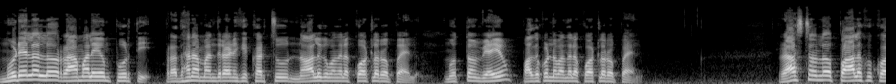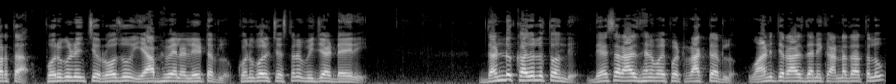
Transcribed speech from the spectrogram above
మూడేళ్ళలో రామాలయం పూర్తి. ప్రధాన మందిరానికి ఖర్చు నాలుగు వందల కోట్ల రూపాయలు. మొత్తం వ్యయం పదకొండు వందల కోట్ల రూపాయలు. రాష్ట్రంలో పాలకు కొరత. పొరుగు నుంచి రోజు యాభై వేల లీటర్లు కొనుగోలు చేస్తున్న విజయ డైరీ. దండు కదులుతోంది. దేశ రాజధాని వైపు ట్రాక్టర్లు. వాణిజ్య రాజధానికి అన్నదాతలు.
